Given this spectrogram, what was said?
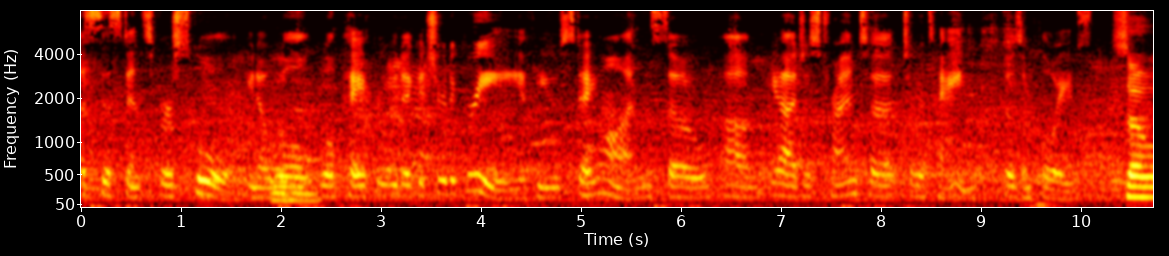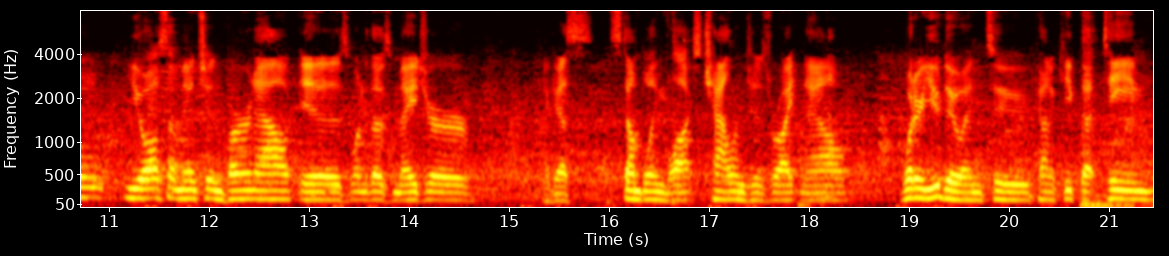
assistance for school. You know, we'll Mhm. we'll pay for you to get your degree if you stay on. So um, yeah, just trying to to retain those employees. So you also mentioned burnout is one of those major, I guess, stumbling blocks, challenges right now. What are you doing to kind of keep that team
